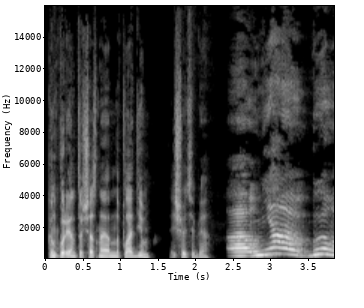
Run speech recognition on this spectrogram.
Конкурентов сейчас, наверное, наплодим еще тебе. Uh, у меня был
